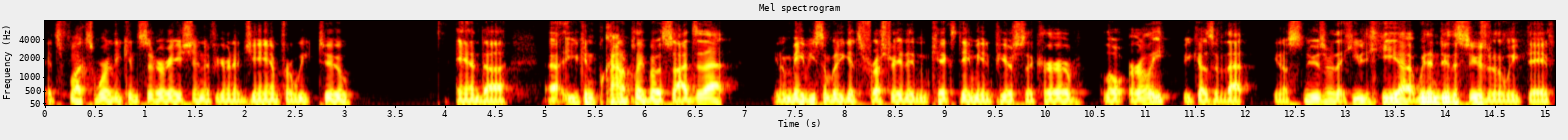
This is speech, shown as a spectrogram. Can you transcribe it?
It's flex worthy consideration if you're in a jam for week two. And uh, uh, you can kind of play both sides of that. You know, maybe somebody gets frustrated and kicks Dameon Pierce to the curb a little early because of that, you know, snoozer that he, he, uh, we didn't do the snoozer of the week, Dave.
